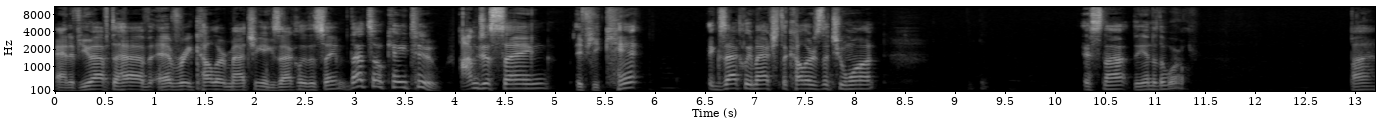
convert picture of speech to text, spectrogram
And if you have to have every color matching exactly the same, that's okay too. I'm just saying, if you can't exactly match the colors that you want, it's not the end of the world. Bye.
